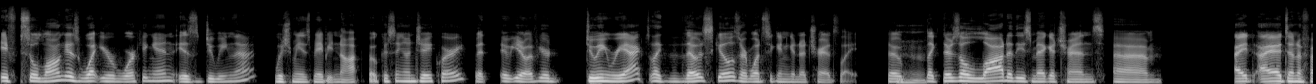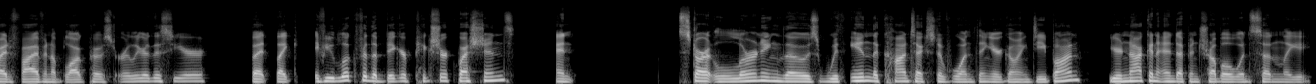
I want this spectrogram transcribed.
if so long as what you're working in is doing that, which means maybe not focusing on jQuery, but you know, if you're doing React, like those skills are once again going to translate. So mm-hmm. like there's a lot of these mega trends. Um, I, I identified five in a blog post earlier this year, but like if you look for the bigger picture questions and start learning those within the context of one thing you're going deep on, you're not going to end up in trouble when suddenly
